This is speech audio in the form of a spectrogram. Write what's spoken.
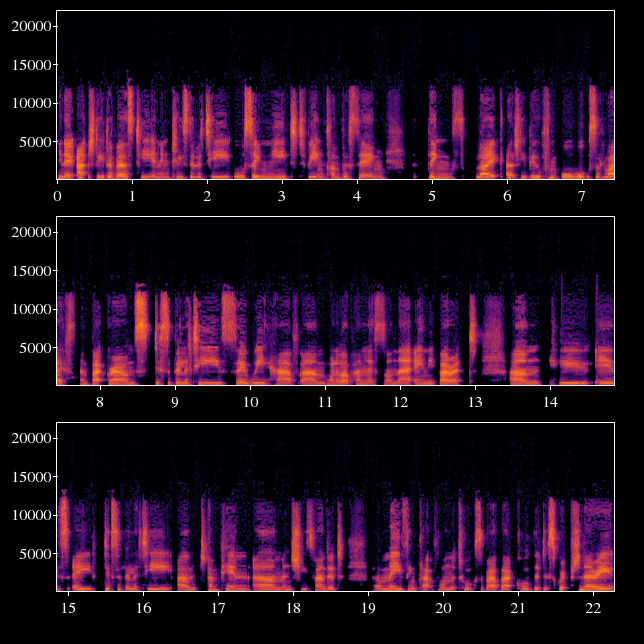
you know actually diversity and inclusivity also need to be encompassing things like actually people from all walks of life and backgrounds, disabilities. So we have um, one of our panelists on there, Amy Barrett, um, who is a disability um, champion, um, and she's founded an amazing platform that talks about that called the Descriptionary.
